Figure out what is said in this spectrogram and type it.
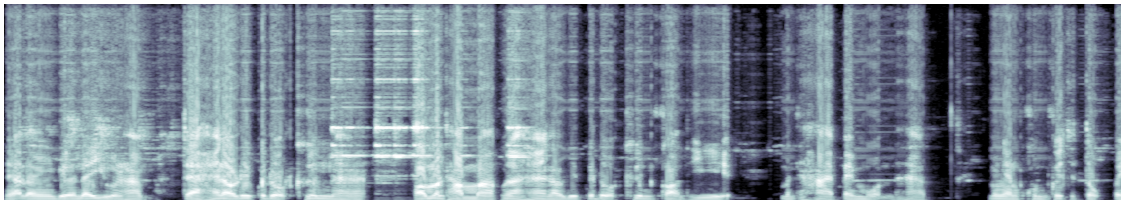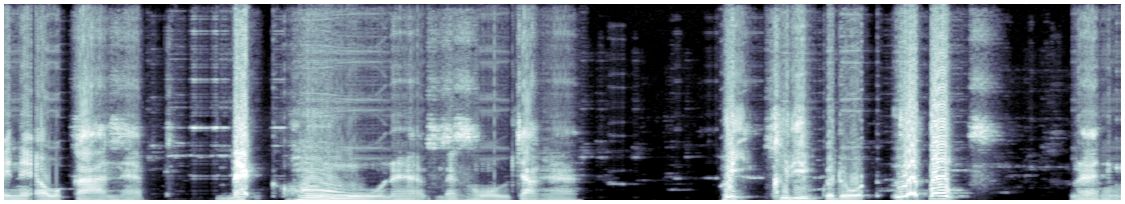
เนี่ยเรายังเดินได้อยู่นะครับ แต่ให้เรารีบกระโดดขึ้นนะฮะเพราะมันทำมาเพื่อให้เรารีบกระโดดขึ้นก่อนที่มันจะหายไปหมดนะครับไม่งั้นคุณก็จะตกไปในอวกาศนะครับแบ็คโฮนะครับแบ็คโฮจักนะฮะเฮ้ยคือดีบกระโดด เอื้อตกนะถึง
